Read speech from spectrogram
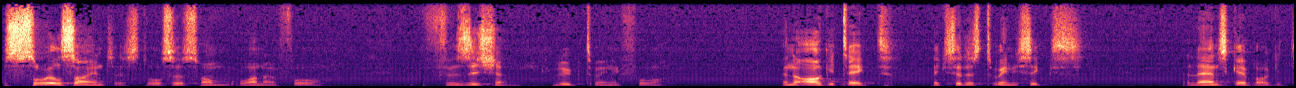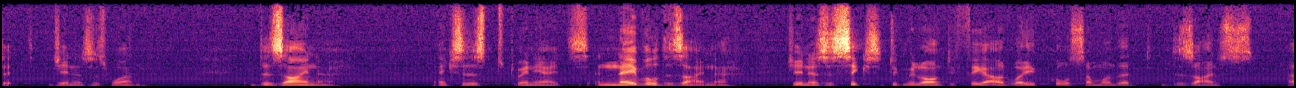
A soil scientist, also Psalm 104 A physician, Luke 24. An architect, Exodus 26. A landscape architect, Genesis 1. A designer, Exodus 28. A naval designer, Genesis 6. It took me long to figure out what you call someone that designs uh,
